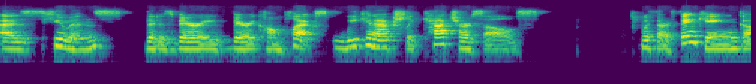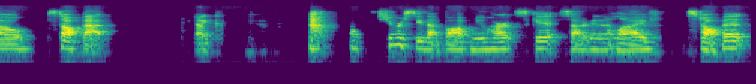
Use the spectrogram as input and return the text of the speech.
as humans that is very, very complex, we can actually catch ourselves with our thinking and go, stop that. Like, did you ever see that Bob Newhart skit, Saturday Night Live? Stop it.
